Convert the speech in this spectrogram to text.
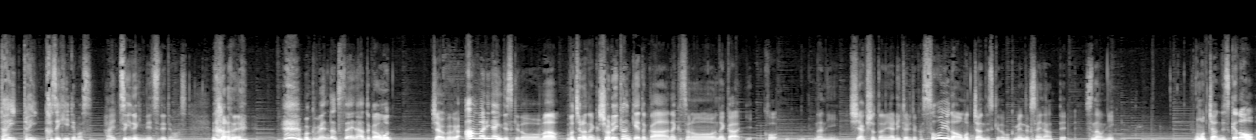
大体風邪ひいてます。はい次の日熱出てます。なので 僕めんどくさいなとか思っちゃうことがあんまりないんですけどまあもちろんなんか書類関係とかなんかそのなんかこう何？市役所とのやり取りとかそういうのは思っちゃうんですけど僕めんどくさいなって。素直に。思っちゃうんですけど、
